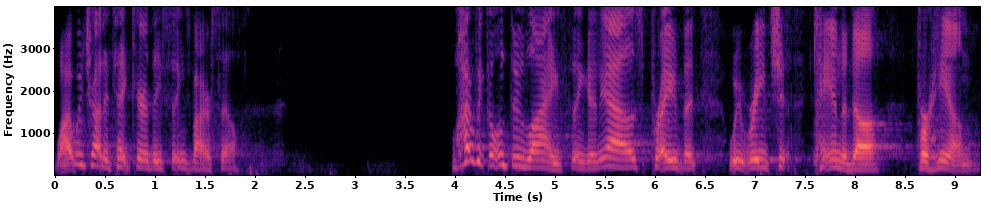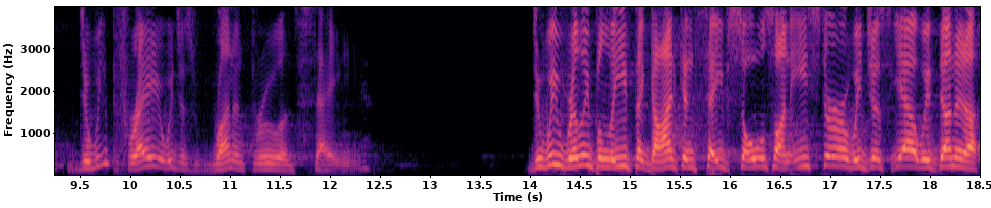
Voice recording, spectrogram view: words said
Why we try to take care of these things by ourselves? Why are we going through life thinking, yeah, let's pray that we reach Canada for Him? do we pray or we just running through and saying? Do we really believe that God can save souls on Easter? Or we just, yeah, we've done it a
